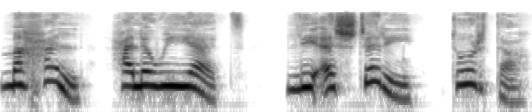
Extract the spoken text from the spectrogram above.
محل حلويات لأشتري تورتة.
